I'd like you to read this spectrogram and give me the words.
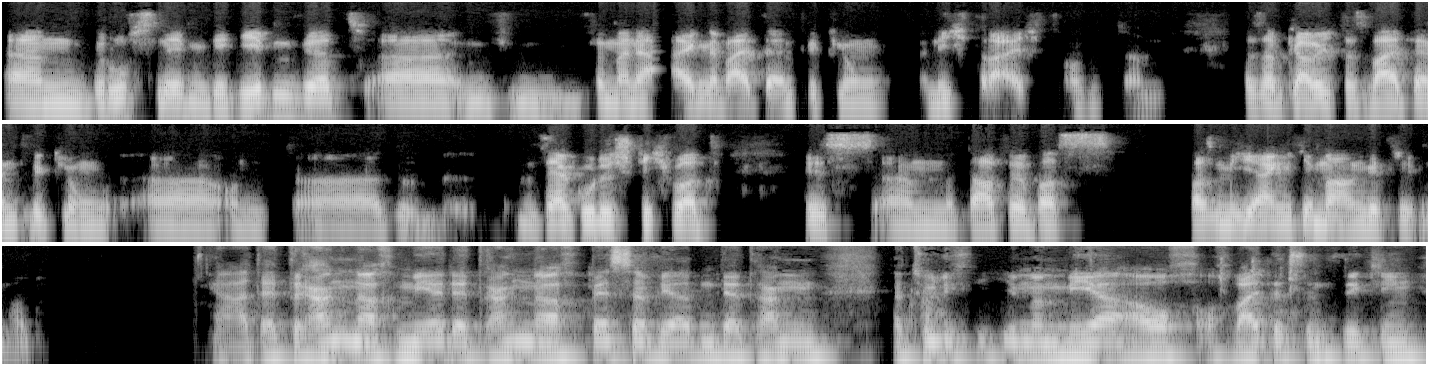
ähm, Berufsleben gegeben wird, äh, für meine eigene Weiterentwicklung nicht reicht. Und ähm, deshalb glaube ich, dass Weiterentwicklung äh, und äh, ein sehr gutes Stichwort ist ähm, dafür, was, was mich eigentlich immer angetrieben hat. Ja, der Drang nach mehr, der Drang nach besser werden, der Drang natürlich sich immer mehr auch, auch weiterzuentwickeln.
